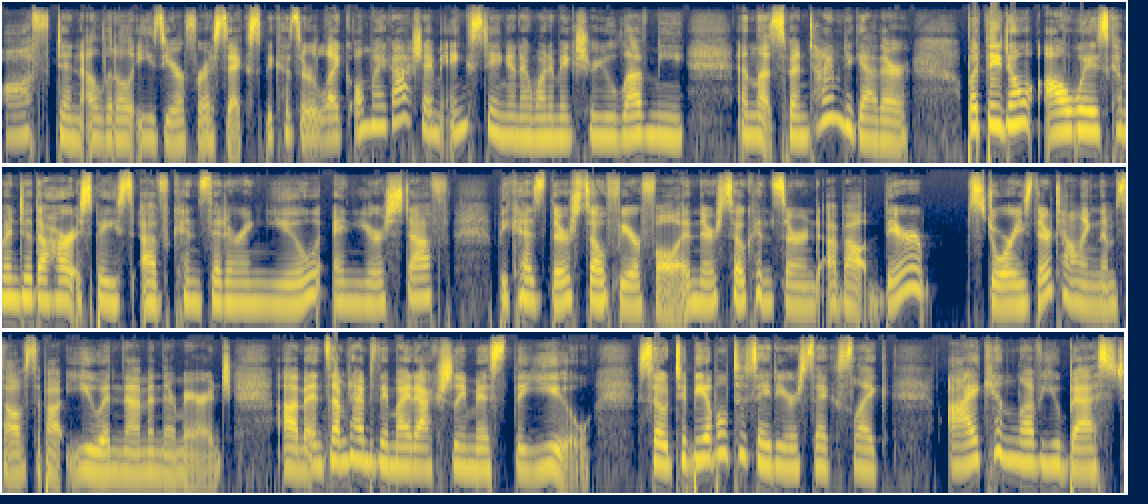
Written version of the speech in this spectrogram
often a little easier for a six because they're like, oh my gosh, I'm angsting and I want to make sure you love me and let's spend time together. But they don't always come into the heart space of considering you and your stuff because they're so fearful and they're so concerned about their stories they're telling themselves about you and them and their marriage. Um, and sometimes they might actually miss the you. So to be able to say to your six, like, I can love you best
